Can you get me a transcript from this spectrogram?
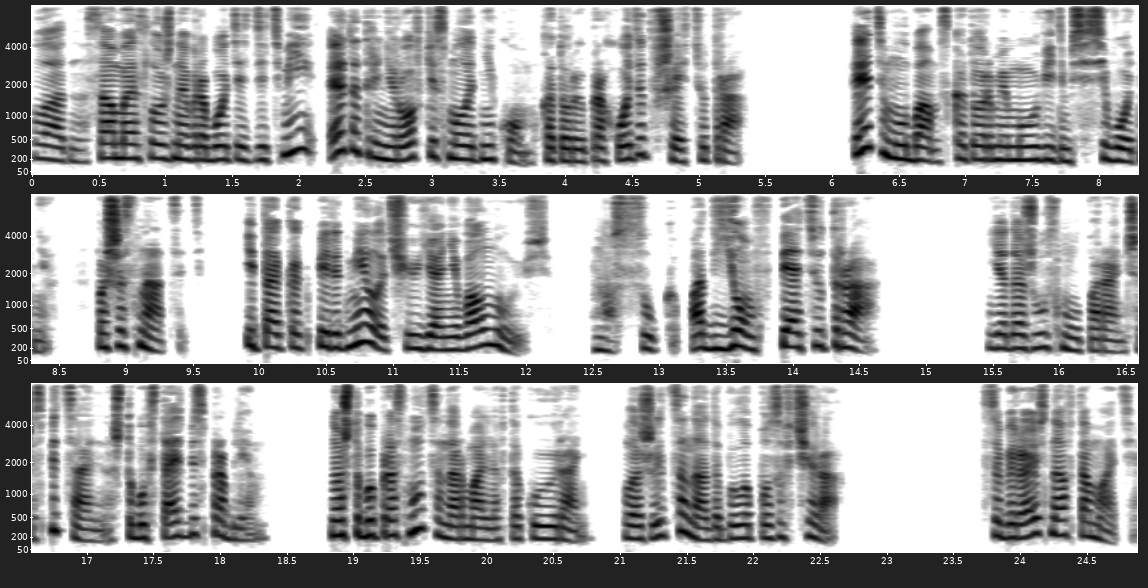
Ладно, самое сложное в работе с детьми — это тренировки с молодняком, которые проходят в 6 утра. Этим лбам, с которыми мы увидимся сегодня, по 16. И так как перед мелочью я не волнуюсь. Но, сука, подъем в 5 утра! Я даже уснул пораньше, специально, чтобы встать без проблем. Но чтобы проснуться нормально в такую рань, ложиться надо было позавчера. Собираюсь на автомате.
